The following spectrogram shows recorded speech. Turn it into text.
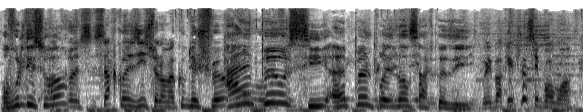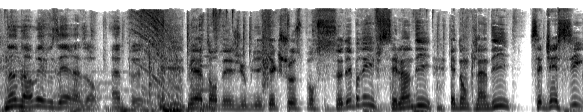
On vous le dit souvent Entre Sarkozy selon ma coupe de cheveux. Ah, Un peu aussi, un peu le président Sarkozy. Vous voulez voir quelque chose, c'est pour moi. Non, non, mais vous avez raison, un peu. Mais attendez, j'ai oublié quelque chose pour ce débrief. C'est lundi. Et donc lundi, c'est Jessie.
